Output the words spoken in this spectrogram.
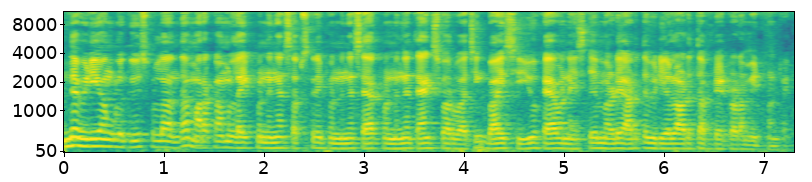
இந்த வீடியோ உங்களுக்கு யூஸ்ஃபுல்லாக இருந்தால் மறக்காமல் லைக் பண்ணுங்கள் சப்ஸ்கிரைப் பண்ணுங்கள் ஷேர் பண்ணுங்கள் தேங்க்ஸ் ஃபார் வாட்சிங் bye see you have a nice day மறுபடியும் அடுத்த வீடியோவில் அடுத்த அப்டேட்டோட மீட் பண்ணுறேன்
